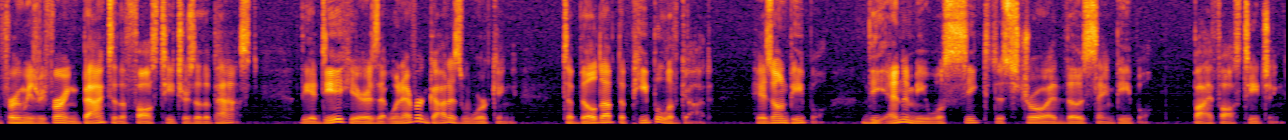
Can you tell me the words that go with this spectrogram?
for whom he's referring back to the false teachers of the past. The idea here is that whenever God is working to build up the people of God, his own people, the enemy will seek to destroy those same people by false teaching.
